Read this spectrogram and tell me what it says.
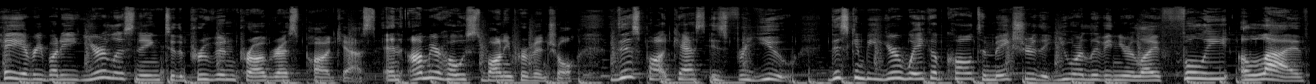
Hey, everybody, you're listening to the Proven Progress Podcast, and I'm your host, Bonnie Provencal. This podcast is for you. This can be your wake up call to make sure that you are living your life fully alive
